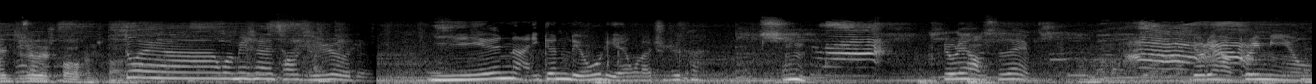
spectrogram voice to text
天气热的时候很爽。对啊，外面现在超级热的。椰奶跟榴莲，我来吃吃看。嗯，榴莲好吃哎，榴莲好 creamy 哦。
